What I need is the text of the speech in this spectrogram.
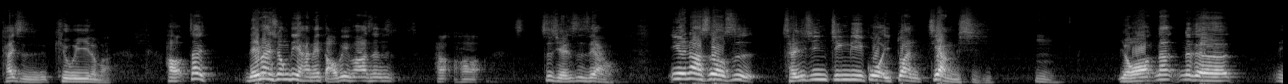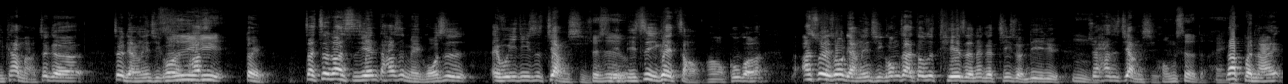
开始 QE 了嘛。好，在雷曼兄弟还没倒闭发生。好好，之前是这样，因为那时候是曾经经历过一段降息，嗯，有哦，那那个你看嘛，这个这两年期它是对，在这段时间它是美国是 FED 是降息，就是你你自己可以找哦，Google 啊，所以说两年期公债都是贴着那个基准利率，嗯，所以它是降息，红色的，那本来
